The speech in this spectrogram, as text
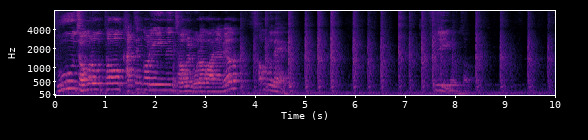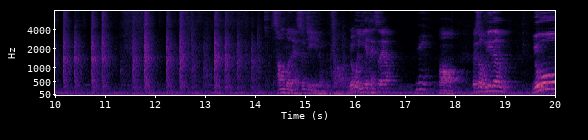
두 정으로부터 같은 거리에 있는 정을 뭐라고 하냐면 선분의 수직 이등 분석. 3분의 수지 이등분선. 요거 이해됐어요? 네. 어. 그래서 우리는 요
